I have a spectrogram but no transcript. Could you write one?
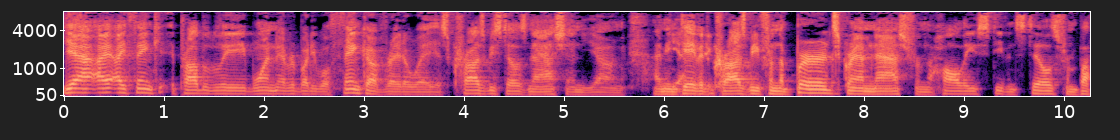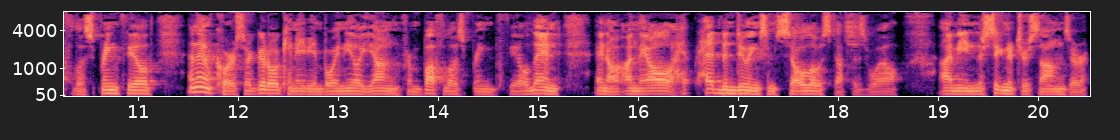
yeah, I, I, think probably one everybody will think of right away is Crosby, Stills, Nash, and Young. I mean, yeah, David Crosby from the Byrds, Graham Nash from the Hollies, Stephen Stills from Buffalo Springfield, and then of course our good old Canadian boy Neil Young from Buffalo Springfield, and you know, and they all had been doing some solo stuff as well. I mean, their signature songs are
